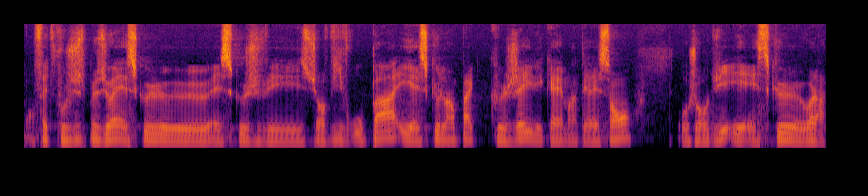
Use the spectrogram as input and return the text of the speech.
En fait, il faut juste mesurer est-ce que, est-ce que je vais survivre ou pas? Et est-ce que l'impact que j'ai, il est quand même intéressant? Aujourd'hui et est-ce que voilà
